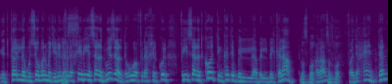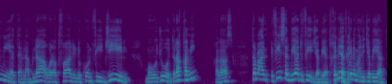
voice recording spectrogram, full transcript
يتكلم ويسوي برمجة لأنه yes. في الأخير هي صارت ويزرد هو في الأخير كل في صارت كود تنكتب بال... بال... بالكلام. مظبوط خلاص؟ مظبوط. فدحين تنمية الأبناء والأطفال إنه يكون في جيل موجود رقمي خلاص؟ طبعا في سلبيات وفي إيجابيات. خلينا نتكلم عن الايجابيات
